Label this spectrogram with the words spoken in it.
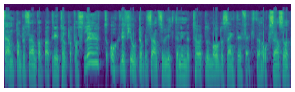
15% att batteriet höll på att ta slut och vid 14% så gick den in i turtle mode och sänkte effekten. Och sen så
